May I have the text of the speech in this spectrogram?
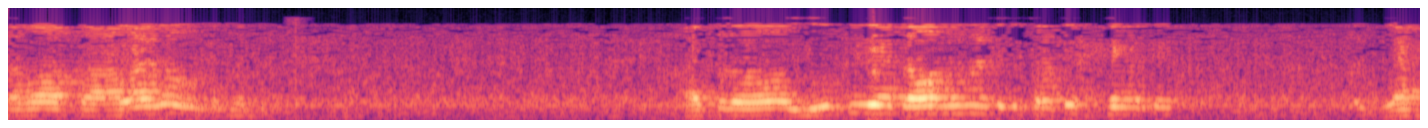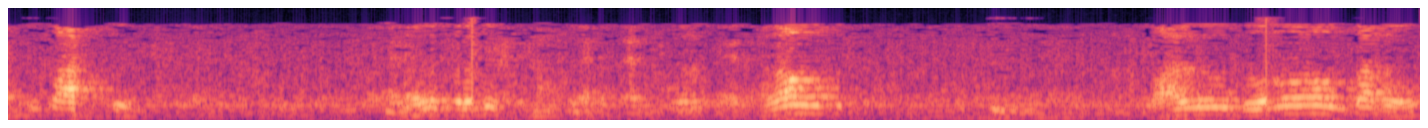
తర్వాత అలాగే ఉంటుంది. ఇప్పుడు యూపీఏ గవర్నమెంట్కి ప్రతిష్ట ఏమిటి? లెఫ్ట్ పార్టీ అది ప్రతిష్ట. అలా ఉంటుంది? వాళ్ళు దూరంలో ఉంటారు.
